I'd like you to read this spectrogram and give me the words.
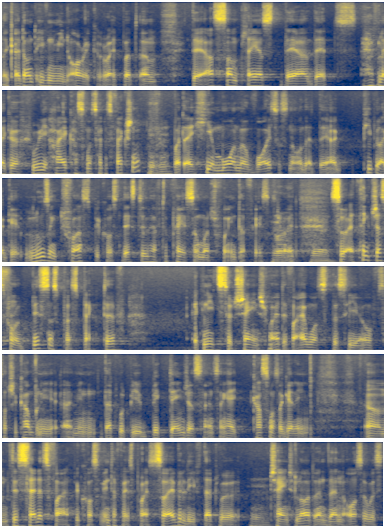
like I don't even mean Oracle, right? But um, there are some players there that have like a really high customer satisfaction. Mm-hmm. But I hear more and more voices now that they are people are get, losing trust because they still have to pay so much for interfaces, Right, right? yeah. So I think just from a business perspective, it needs to change, right? If I was the CEO of such a company, I mean, that would be a big danger sign saying, hey, customers are getting um, dissatisfied because of interface prices. So I believe that will change a lot. And then also with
